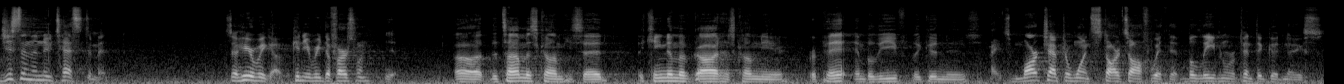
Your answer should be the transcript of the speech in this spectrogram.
just in the New Testament. So here we go. Can you read the first one? Yeah. Uh, the time has come, he said, The kingdom of God has come near. Repent and believe the good news. Right, so Mark chapter 1 starts off with it believe and repent the good news.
